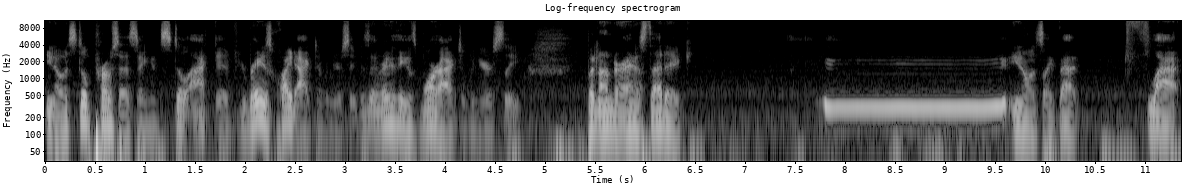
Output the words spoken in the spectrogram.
You know, it's still processing, it's still active. Your brain is quite active when you're asleep. If anything, is more active when you're asleep. But under anesthetic, you know, it's like that flat,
